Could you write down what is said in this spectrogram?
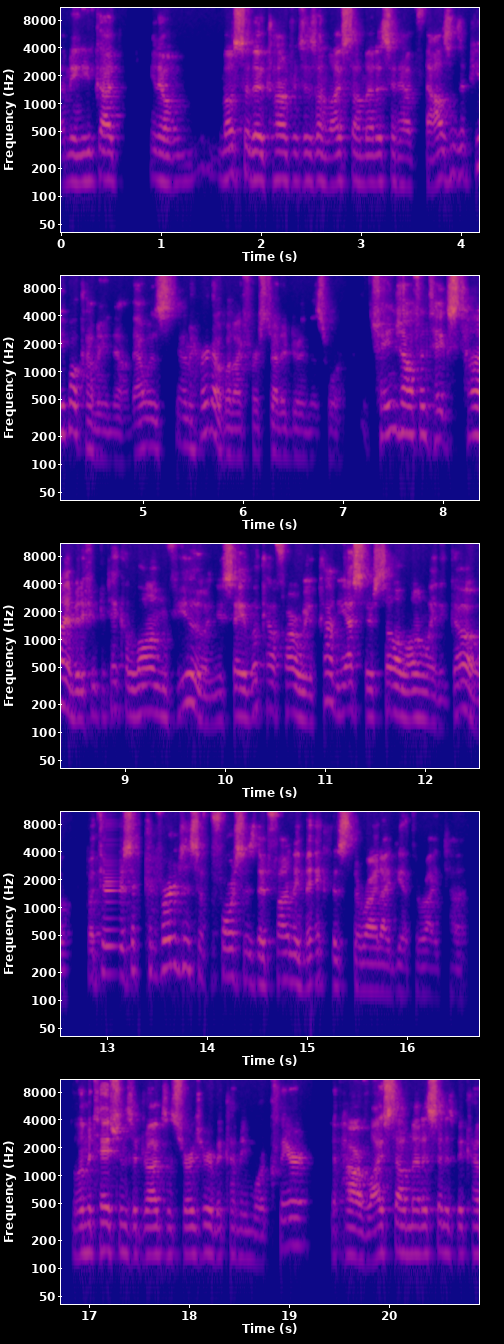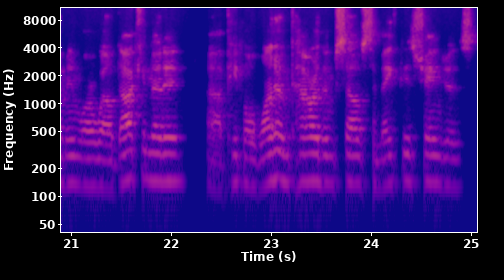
I mean, you've got you know, most of the conferences on lifestyle medicine have thousands of people coming now. That was unheard of when I first started doing this work. Change often takes time, but if you can take a long view and you say, look how far we've come, yes, there's still a long way to go, but there's a convergence of forces that finally make this the right idea at the right time. The limitations of drugs and surgery are becoming more clear. The power of lifestyle medicine is becoming more well documented. Uh, people want to empower themselves to make these changes.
